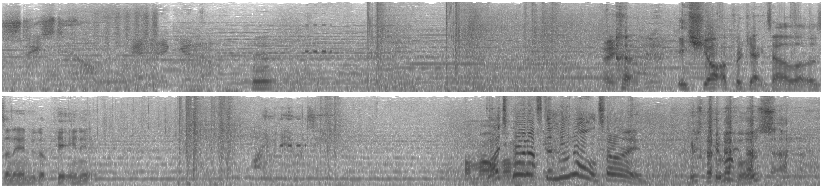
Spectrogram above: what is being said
Stay still. Yeah. There you go. He shot a projectile at us and I ended up hitting it. I'm empty. I'm out Why's of going after me all the time? There's two of us.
